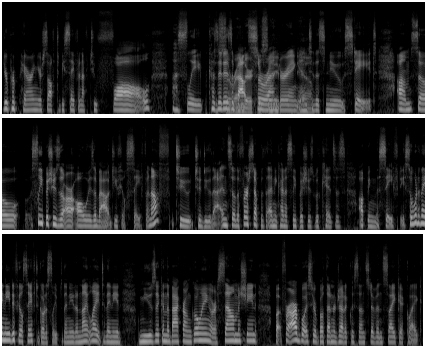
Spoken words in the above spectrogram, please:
You're preparing yourself to be safe enough to fall asleep, because it is about surrender to sleep. surrendering Yeah. into this new state. Um, so sleep issues are always about do you feel safe enough to to do that? And so the first step with any kind of sleep issues with kids is upping the safety. So what do they need to feel safe to go to sleep? Do they need a nightlight? Do they need music in the background going or a sound machine? But for our boys who are both energetically sensitive and psychic, like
